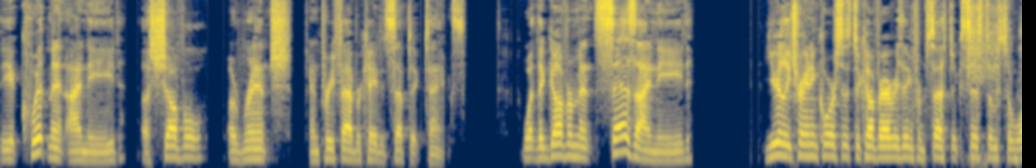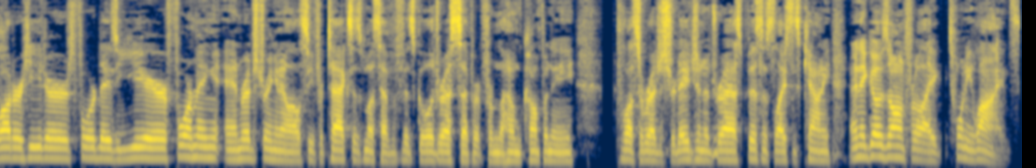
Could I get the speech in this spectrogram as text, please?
The equipment I need: a shovel, a wrench, and prefabricated septic tanks. What the government says I need yearly training courses to cover everything from septic systems to water heaters, four days a year. Forming and registering an LLC for taxes must have a physical address separate from the home company, plus a registered agent address, business license, county, and it goes on for like 20 lines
